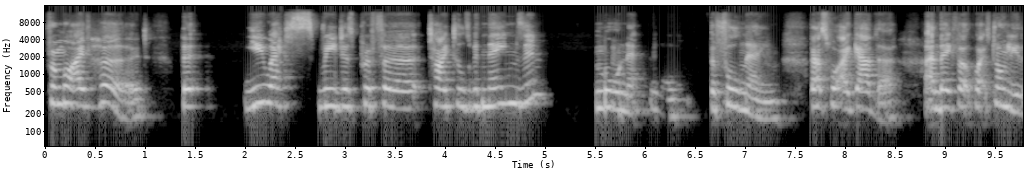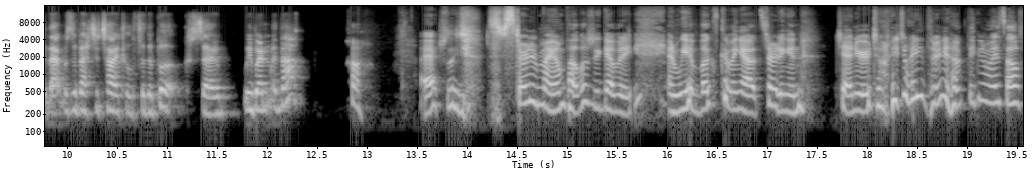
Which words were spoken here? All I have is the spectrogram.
from what I've heard, that US readers prefer titles with names in more na- the full name. That's what I gather, and they felt quite strongly that that was a better title for the book. So we went with that. Huh. I actually started my own publishing company, and we have books coming out starting in January 2023. And I'm thinking to myself,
